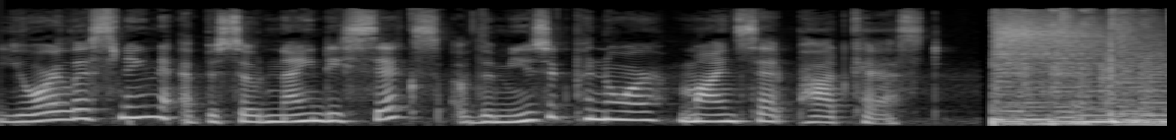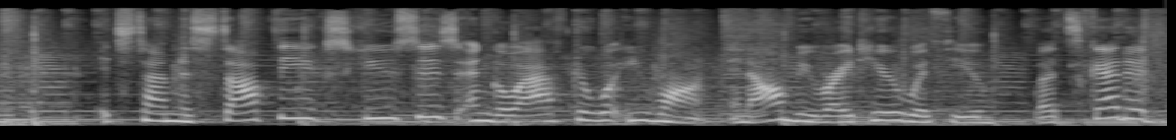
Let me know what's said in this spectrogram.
You're listening to episode 96 of the Musicpreneur Mindset Podcast. It's time to stop the excuses and go after what you want, and I'll be right here with you. Let's get it.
